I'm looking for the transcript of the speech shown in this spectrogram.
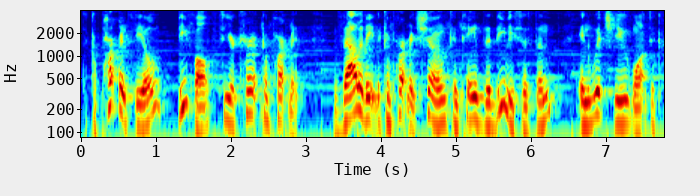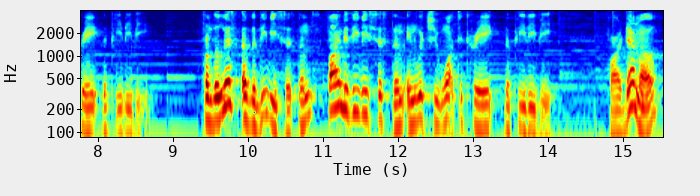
The compartment field defaults to your current compartment Validate the compartment shown contains the DB system in which you want to create the PDB. From the list of the DB systems, find the DB system in which you want to create the PDB. For our demo,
